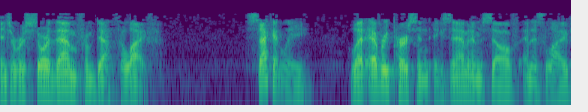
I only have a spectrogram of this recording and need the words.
and to restore them from death to life. Secondly, let every person examine himself and his life,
